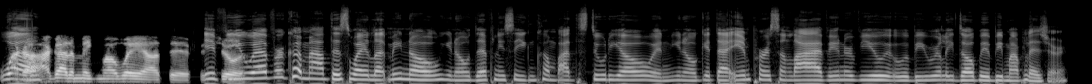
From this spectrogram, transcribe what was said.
well, I got to make my way out there for if sure. you ever come out this way, let me know. You know, definitely so you can come by the studio and you know get that in person live interview. It would be really dope. It'd be my pleasure.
